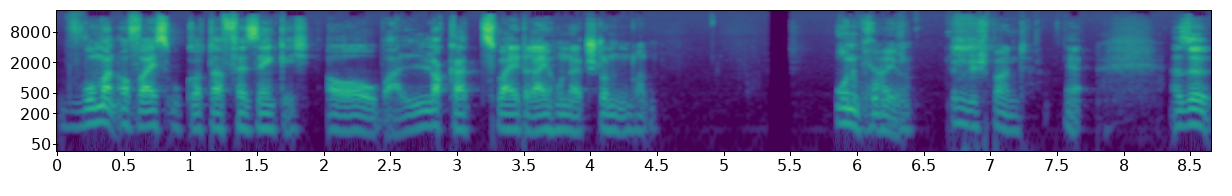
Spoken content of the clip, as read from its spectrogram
wo man auch weiß, oh Gott, da versenke ich oh, aber locker 200, 300 Stunden dran. Ohne Probleme. Ja, bin gespannt. Ja. Also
